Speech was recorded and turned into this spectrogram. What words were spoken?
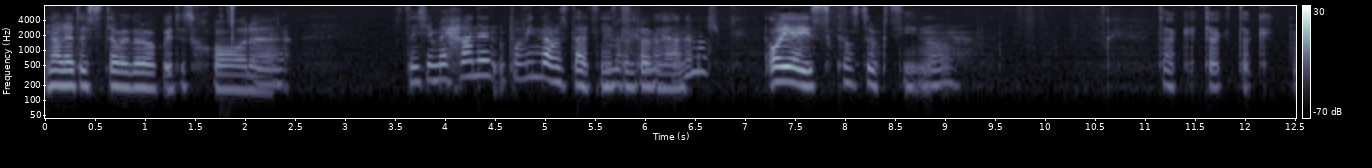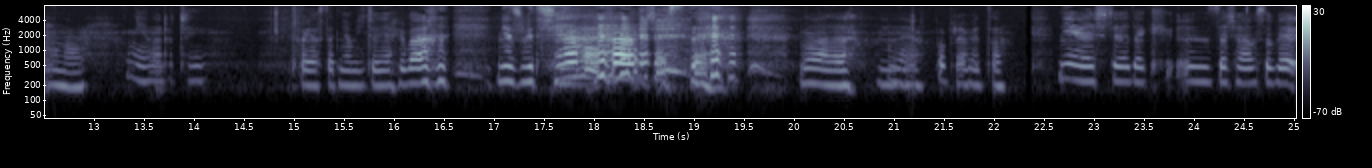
No ale to jest z całego roku i to jest chore. Mm. W sensie mechany powinnam zdać, nie jestem Mas- pewna. mechanę masz? Ojej, z konstrukcji, no. Tak, tak, tak. No. Nie no, raczej. Twoje ostatnie obliczenia chyba niezbyt się... Przestań. No ale Mm. nie, poprawię to. Nie, jeszcze tak y, zaczęłam sobie.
